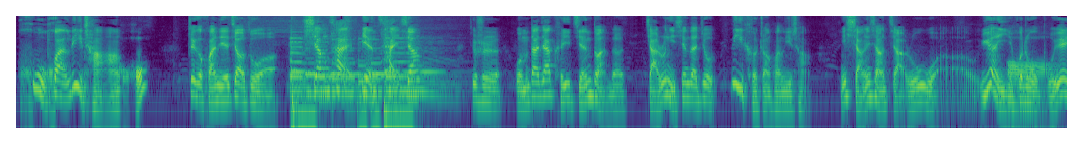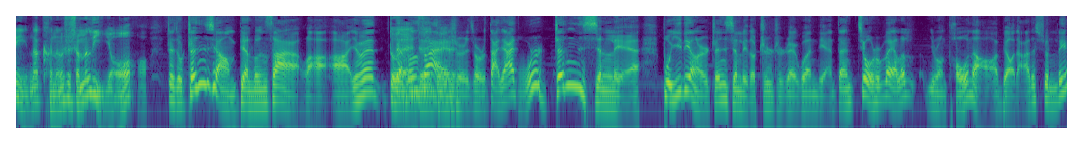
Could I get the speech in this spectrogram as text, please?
互换立场，哦。这个环节叫做香菜变菜香，就是我们大家可以简短的，假如你现在就立刻转换立场，你想一想，假如我愿意哦或者我不愿意，那可能是什么理由？哦，这就真像辩论赛了啊！因为对辩论赛是就是大家不是真心里不一定是真心里头支持这个观点，但就是为了一种头脑啊表达的训练。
